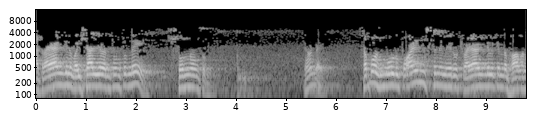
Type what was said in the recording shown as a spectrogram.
ఆ ట్రయాంగిల్ వైశాల్యం ఎంత ఉంటుంది? సున్నా ఉంటుంది. ఏమండి? సపోజ్ మూడు పాయింట్స్ని మీరు ట్రయాంగిల్ కింద భావన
